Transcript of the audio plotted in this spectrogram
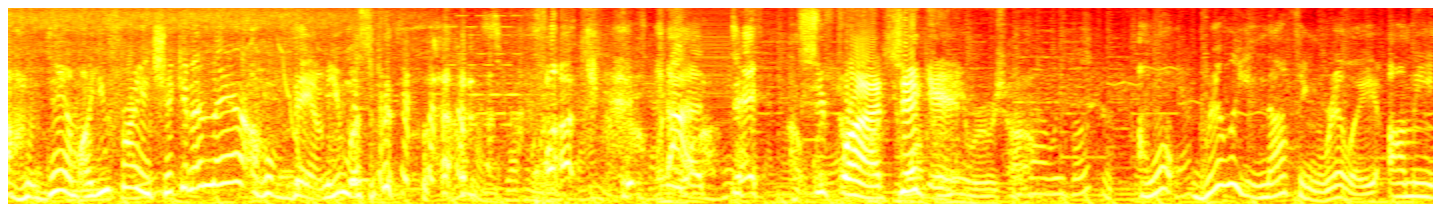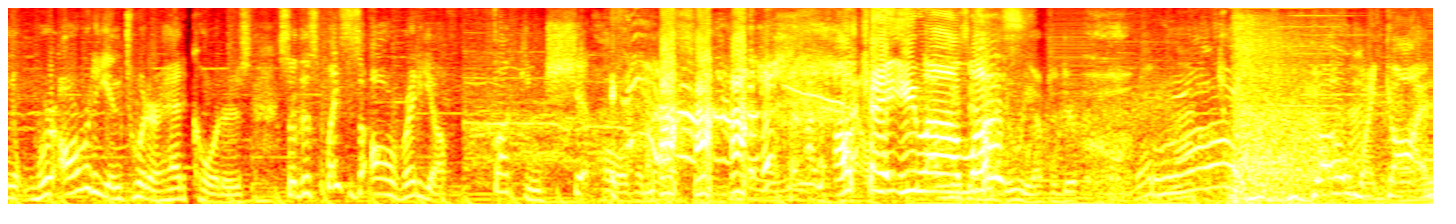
oh, damn, are you frying chicken in there? Oh, damn, you must be. Fuck. God oh, damn. Oh, she fried Hey, chicken. Rouge, huh? Well, really, nothing really. I mean, we're already in Twitter headquarters, so this place is already a fucking shithole of a mess. Okay, Elon Musk. What do we have to do? Oh my god.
